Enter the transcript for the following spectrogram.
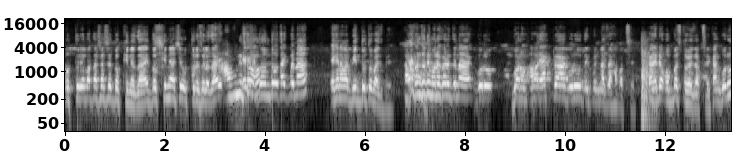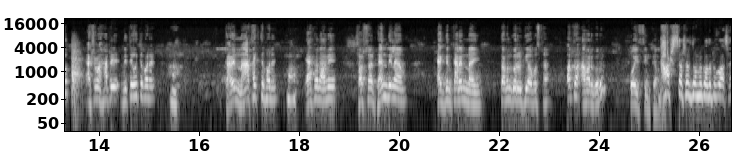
উত্তরে বাতাস আসে দক্ষিণে যায়। দক্ষিণে আসে উত্তরে চলে যায়। এখানে গন্ধও থাকবে না এখানে আমার বিদ্যুৎও বাজবে। এখন যদি মনে করেন যে না গরু গরম আমার একটা গরু দেখবেন না যে হাঁপাচ্ছে। কারণ এটা অভ্যস্ত হয়ে যাচ্ছে। কারণ গরু একসময় হাটে নিতে হইতে পারে কারেন্ট না থাকতে পারে। এখন আমি সবসময় ফ্যান দিলাম একদিন কারেন্ট নাই তখন গরুর কি অবস্থা? অত আমার গরু ওই ঘাস চাষের জমি কতটুকু আছে?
